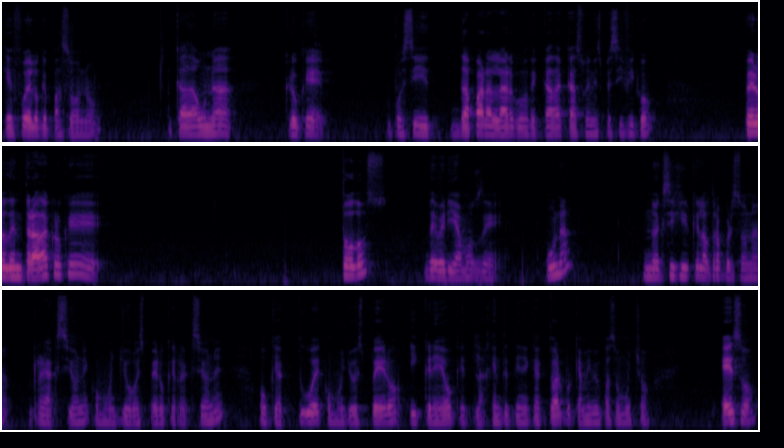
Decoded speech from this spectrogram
qué fue lo que pasó, ¿no? Cada una creo que pues sí da para largo de cada caso en específico, pero de entrada creo que todos deberíamos de, una, no exigir que la otra persona reaccione como yo espero que reaccione o que actúe como yo espero y creo que la gente tiene que actuar, porque a mí me pasó mucho eso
